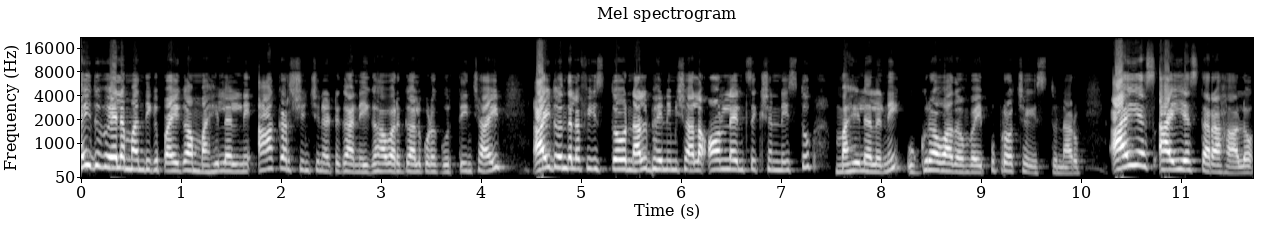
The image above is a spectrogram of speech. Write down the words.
ఐదు వేల మందికి పైగా మహిళల్ని ఆకర్షించినట్టుగా నిఘా వర్గాలు కూడా గుర్తించాయి. ఐదు వందల ఫీజుతో నలభై నిమిషాల ఆన్లైన్ శిక్షణ ఇస్తూ మహిళలని ఉగ్రవాదం వైపు ప్రోత్సహిస్తున్నారు. ఐఎస్ఐఎస్ తరహాలో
